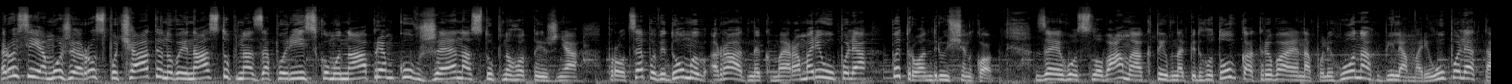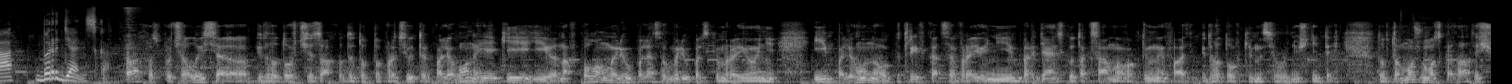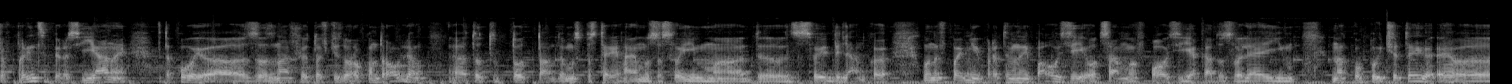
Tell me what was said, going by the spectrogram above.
Росія може розпочати новий наступ на запорізькому напрямку вже наступного тижня. Про це повідомив радник мера Маріуполя Петро Андрющенко. За його словами, активна підготовка триває на полігонах біля Маріуполя та Бердянська. Так, розпочалися е, підготовчі заходи, тобто працюють полігони, які є навколо Маріуполя, це в Маріупольському районі, і полігон Новопетрівка, це в районі Бердянську, так само в активній фазі підготовки на сьогоднішній день. Тобто можемо сказати, що в принципі росіяни в такої е, з нашої точки зору контролю, е, то, то, то там, де ми спостерігаємо за своїм е, за своєю ділянкою, вони в певній оперативній паузі, от саме в паузі, яка дозволяє їм накопичити,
